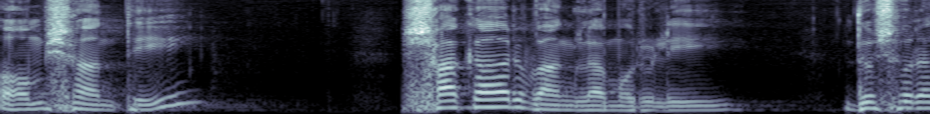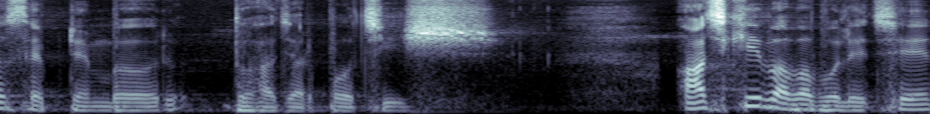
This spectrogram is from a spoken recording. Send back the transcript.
ওম শান্তি। সাকার বাংলা মুরলি, দোসরা সেপ্টেম্বর দু হাজার পঁচিশ। আজকে বাবা বলেছেন,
